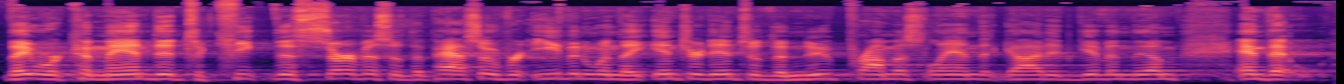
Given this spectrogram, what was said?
They were commanded to keep this service of the Passover even when they entered into the new promised land that God had given them. And that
